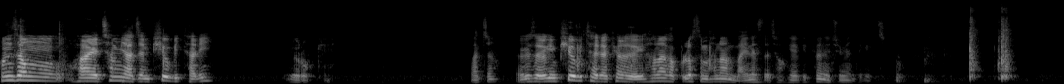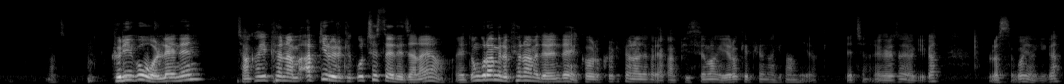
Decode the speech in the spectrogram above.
혼성화에 참여하는 피오비탈이 이렇게 맞죠? 여기서 여긴 피오비탈이라 표현해 여기 하나가 플러스면 하나는 마이너스다 정확히 이렇게 표현해 주면 되겠죠. 맞죠? 그리고 원래는 정확하게 표현하면 앞뒤로 이렇게 꽂혔어야 되잖아요. 예, 동그라미로 표현하면 되는데 그걸 그렇게 표현하자고 약간 비스듬하게 이렇게 표현하기도 하면 이렇게 됐죠. 예, 그래서 여기가 플러스고 여기가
